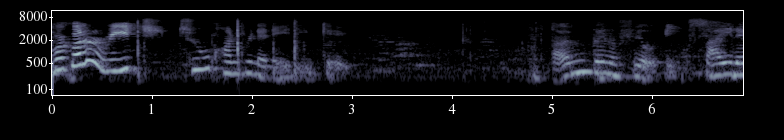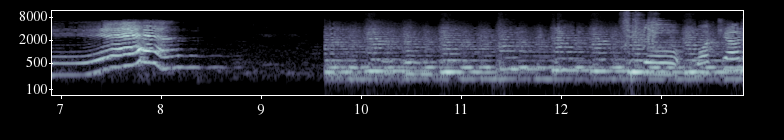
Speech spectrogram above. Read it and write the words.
We're gonna reach 280k. I'm gonna feel excited. So watch out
